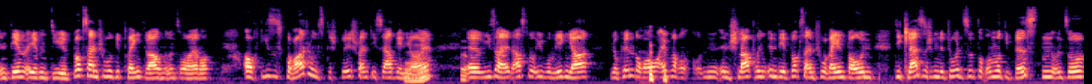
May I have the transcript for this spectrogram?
indem eben die Boxhandschuhe getränkt werden und so weiter. Auch dieses Beratungsgespräch fand ich sehr genial. Äh, wie sie halt erst mal überlegen, ja, wir können doch auch einfach einen Schlagring in den Boxhandschuh reinbauen. Die klassischen Methoden sind doch immer die besten und so.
